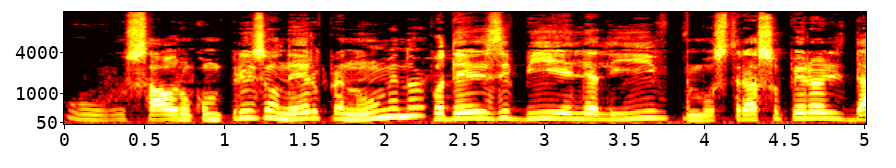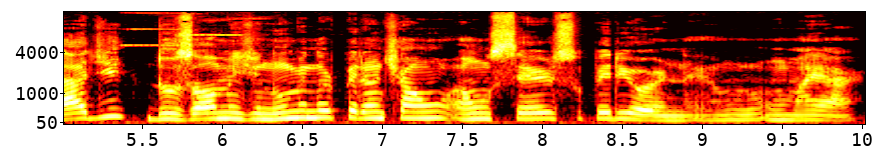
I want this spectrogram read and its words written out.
o Sauron como prisioneiro para Númenor, poder exibir ele ali, mostrar a superioridade dos homens de Númenor perante a um, a um ser superior, né, um, um Maiar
